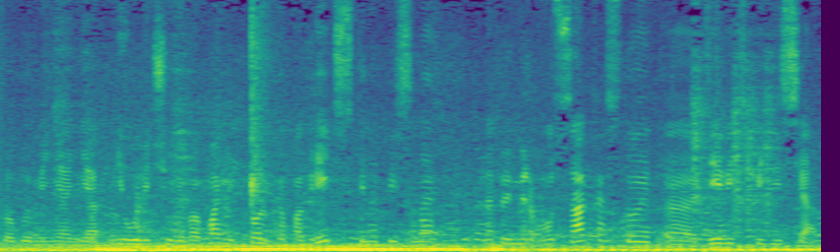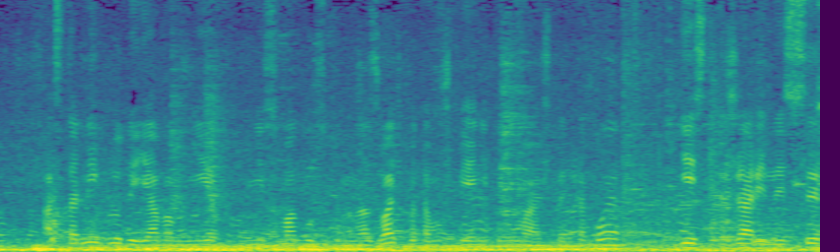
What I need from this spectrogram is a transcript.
чтобы меня не, не уличили в обмане, только по-гречески написано. Например, мусака стоит э, 9,50. Остальные блюда я вам не, не смогу назвать, потому что я не понимаю, что это такое. Есть жареный сыр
